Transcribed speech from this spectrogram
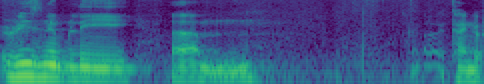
reasonably um, kind of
